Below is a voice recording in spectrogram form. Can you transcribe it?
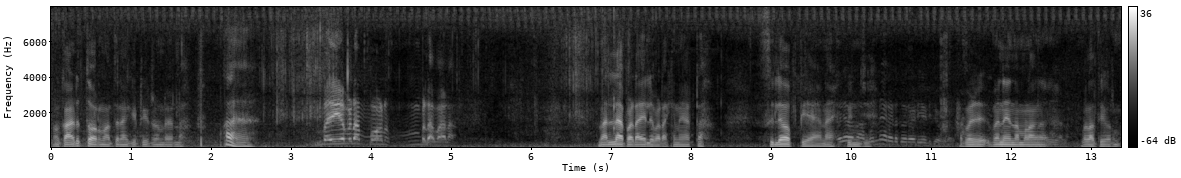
നമുക്ക് അടുത്ത ഒരെണ്ണത്തിനെ കിട്ടിയിട്ടുണ്ടല്ലോ എവിടെ പോണം? ഇവിടെ വേണം. നല്ല പടയിൽ പടക്കണേ കേട്ടോ. സിലോപ്പിയാണ് കുഞ്ച് അപ്പോൾ ഇവനെ നമ്മളങ്ങ് വെള്ളത്തിൽ പറഞ്ഞു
